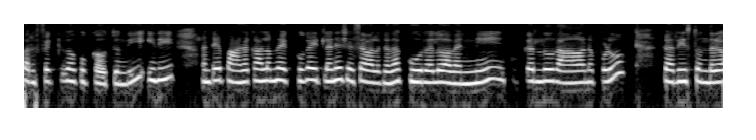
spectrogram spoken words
పర్ఫెక్ట్గా కుక్ అవుతుంది. ఇది అంటే పాతకాలంలో ఎక్కువగా ఇట్లనే చేసేవాళ్ళు కదా కూరలు అవన్నీ కుక్కర్లు రానప్పుడు కర్రీస్ తొందరగా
